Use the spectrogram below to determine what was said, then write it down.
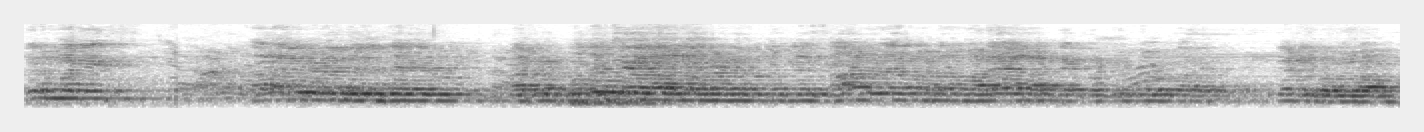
திருமதி தலைவரிடமிருந்து மற்றும் பொதுச் செயலாளரிடமிருந்து சான்றிதழ் மற்றும் அடையாள அட்டை பெற்றுக் கேட்டுக்கொள்கிறோம்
